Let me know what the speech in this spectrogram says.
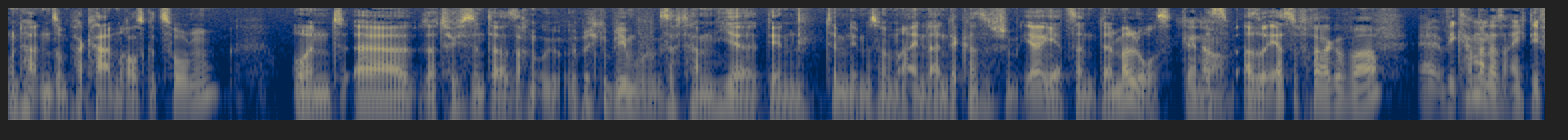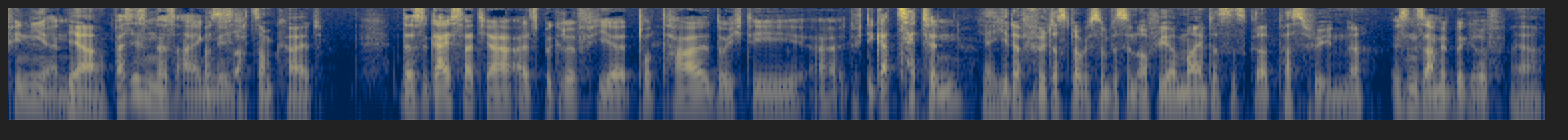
und hatten so ein paar Karten rausgezogen und äh, natürlich sind da Sachen übrig geblieben, wo wir gesagt haben, hier, den Tim, den müssen wir mal einladen, der kannst du bestimmt, ja, jetzt dann, dann mal los. Genau. Das, also erste Frage war. Äh, wie kann man das eigentlich definieren? Ja. Was ist denn das eigentlich? Was ist Achtsamkeit? Das geistert ja als Begriff hier total durch die, äh, durch die Gazetten. Ja, jeder füllt das, glaube ich, so ein bisschen auf, wie er meint, dass es gerade passt für ihn, ne? Ist ein Sammelbegriff. Ja.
